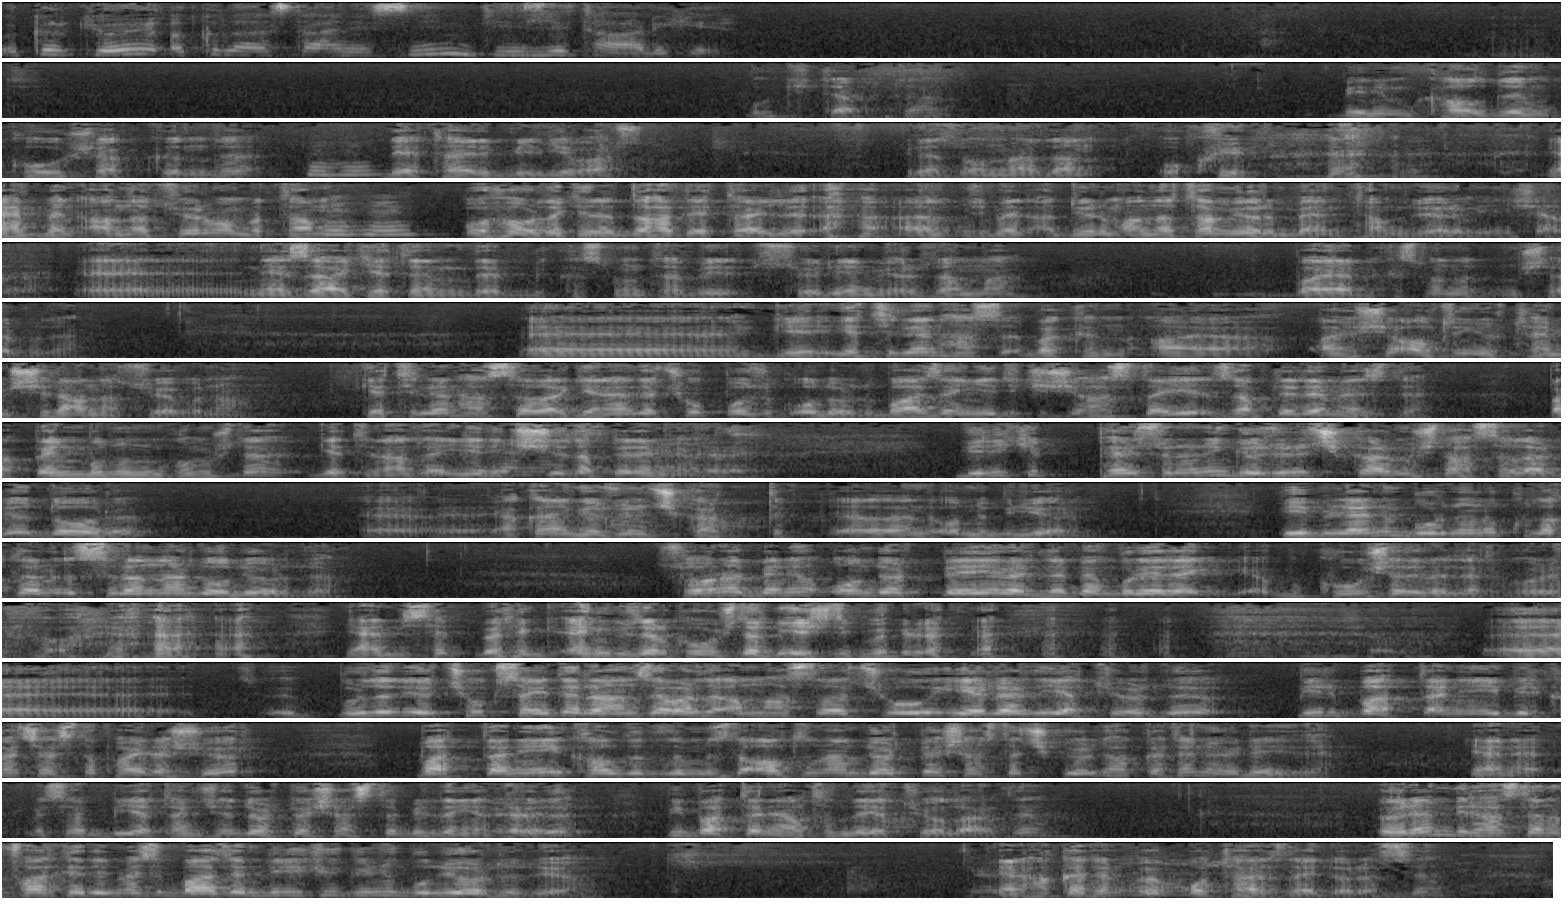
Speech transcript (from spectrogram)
Bakırköy Akıl Hastanesi'nin gizli tarihi. Bu kitapta benim kaldığım koğuş hakkında detaylı bilgi var. Biraz onlardan okuyayım. yani ben anlatıyorum ama tam o oradaki de daha detaylı. Ben diyorum anlatamıyorum ben tam diyorum. İnşallah. Ee, nezaketen de bir kısmını tabii söyleyemiyoruz ama bayağı bir kısmını anlatmışlar burada. Ee, ge- getirilen hasta, bakın Ay- Ayşe Altınyurt hemşire anlatıyor bunu. Getirilen hastalar genelde çok bozuk olurdu. Bazen 7 kişi hastayı zapt edemezdi. Bak benim bulunduğum komşuda getirilen hasta 7 kişi zapt edemiyor. Evet. Bir iki personelin gözünü çıkarmıştı hastalar diyor. Doğru. Ee, Evet. Hakikaten gözünü çıkarttıklarında onu biliyorum. Birbirlerinin burnunu, kulaklarını ısıranlar da oluyordu. Sonra beni 14B'ye verdiler. Ben buraya da bu koğuşa da verdiler. yani biz hep böyle en güzel koğuşlara geçtik böyle. Ee, burada diyor çok sayıda ranza vardı ama hastalar çoğu yerlerde yatıyordu. Bir battaniyeyi birkaç hasta paylaşıyor. Battaniyeyi kaldırdığımızda altından 4-5 hasta çıkıyordu. Hakikaten öyleydi. Yani mesela bir yatağın içinde 4-5 hasta birden yatıyordu. Evet. Bir battaniye altında yatıyorlardı. Ölen bir hastanın fark edilmesi bazen 1-2 günü buluyordu diyor. Yani hakikaten o, o tarzdaydı orası.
